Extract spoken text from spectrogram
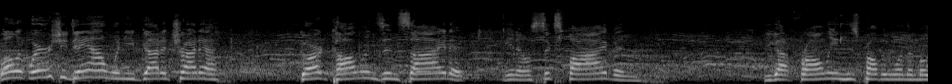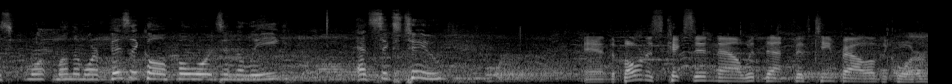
Well, it wears you down when you've got to try to guard Collins inside at, you know, six five, and you got Froling, who's probably one of the most one of the more physical forwards in the league at six two. And the bonus kicks in now with that 15 foul of the quarter.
